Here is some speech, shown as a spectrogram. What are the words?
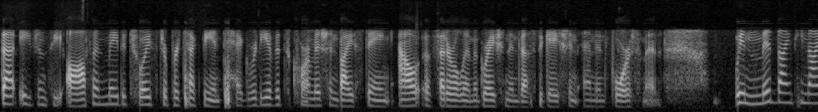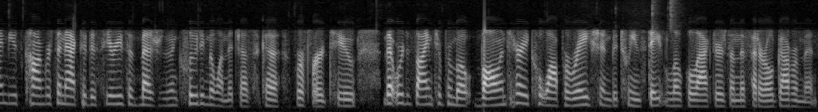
that agency often made a choice to protect the integrity of its core mission by staying out of federal immigration investigation and enforcement. In mid 1990s, Congress enacted a series of measures, including the one that Jessica referred to, that were designed to promote voluntary cooperation between state and local actors and the federal government.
